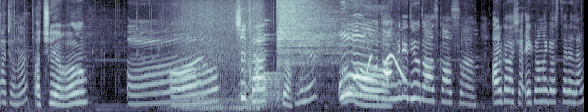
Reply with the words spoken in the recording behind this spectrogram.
aç onu. Açıyorum. Aa. Aa, çıkarttı. Bu ne? Oo, tahmin ediyordu az kalsın. Arkadaşlar ekrana gösterelim.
